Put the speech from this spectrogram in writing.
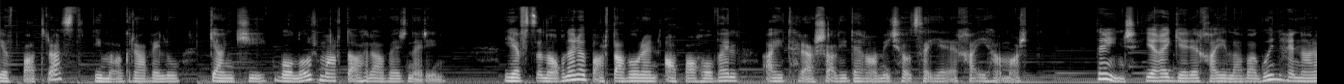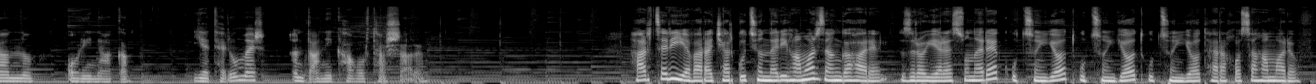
եւ պատրաստ դիմագրավելու կյանքի բոլոր մարտահրավերներին։ Եվ ծնողները պարտավոր են ապահովել այդ հրաշալի դեղամիջոցը երեխայի համար։ Դե ինչ, եղեք երեխայի լավագույն հենարանն ու օրինակը։ Եթերում է ընտանիք հաղորդաշարը։ Հարցերի եւ առաջարկությունների համար զանգահարել 033 87 87 87 հեռախոսահամարով։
